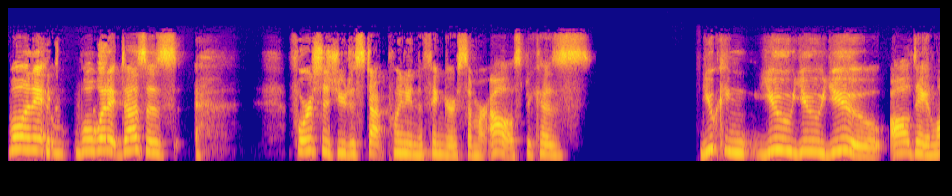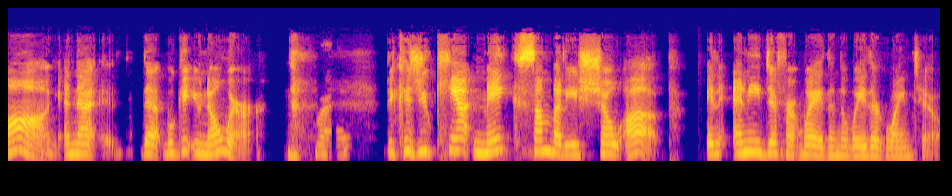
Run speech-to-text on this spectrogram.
well, and it well, what it does is forces you to stop pointing the finger somewhere else because you can you you you all day long, and that that will get you nowhere right, because you can't make somebody show up in any different way than the way they're going to.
